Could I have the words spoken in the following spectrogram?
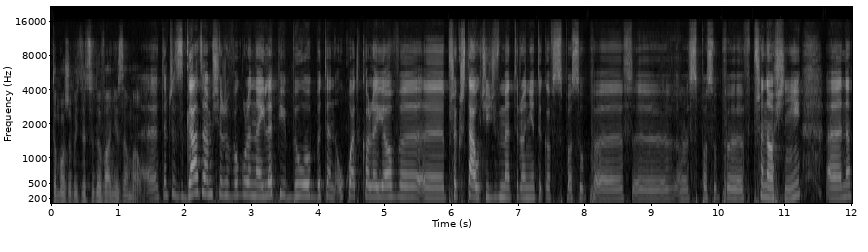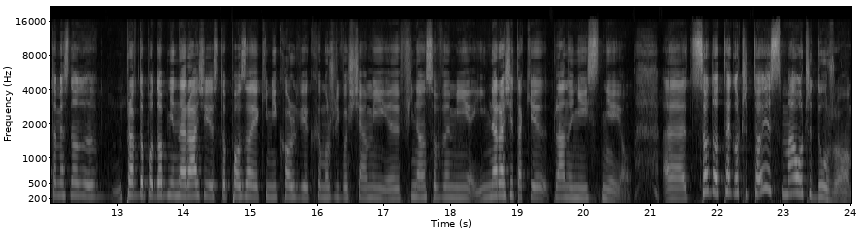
to, może być zdecydowanie za mało. E, znaczy zgadzam się, że w ogóle najlepiej byłoby ten układ kolejowy e, przekształcić w metro nie tylko w sposób, e, w, w sposób w przenośni. Natomiast no, prawdopodobnie na razie jest to poza jakimikolwiek możliwościami finansowymi i na razie takie plany nie istnieją. Co do tego, czy to jest mało, czy dużo,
